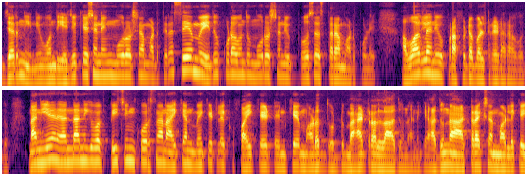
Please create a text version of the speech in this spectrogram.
ಜರ್ನಿ, ನೀವು ಒಂದು ಎಜುಕೇಷನ್ ಹೆಂಗೆ ಮೂರು ವರ್ಷ ಮಾಡ್ತೀರಾ? ಸೇಮ್ ಇದು ಕೂಡ ಒಂದು ಮೂರು ವರ್ಷ ನೀವು ಪ್ರೋಸೆಸ್ ಥರ ಮಾಡ್ಕೊಳ್ಳಿ. ಅವಾಗಲೇ ನೀವು ಪ್ರಾಫಿಟಬಲ್ ಟ್ರೇಡರ್ ಆಗೋದು. ನಾನು ಏನು ನನಗೆ ಇವಾಗ ಟೀಚಿಂಗ್ ಕೋರ್ಸ್ ನಾನು I can make it like five K ten K ಮಾಡೋದು ದೊಡ್ಡ ಮ್ಯಾಟ್ರ್ ಅಲ್ಲ ಅದು ನನಗೆ. ಅದನ್ನು ಅಟ್ರಾಕ್ಷನ್ ಮಾಡಲಿಕ್ಕೆ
